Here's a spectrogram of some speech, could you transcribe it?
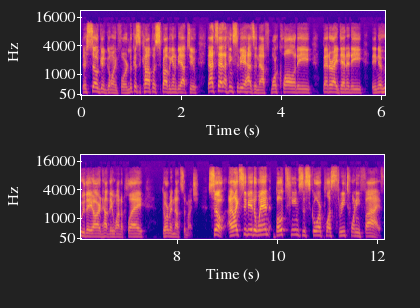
They're so good going forward. Lucas Ocampos is probably going to be out too. That said, I think Sevilla has enough, more quality, better identity. They know who they are and how they want to play. Dortmund, not so much. So I like Sevilla to win. Both teams to score plus 325.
